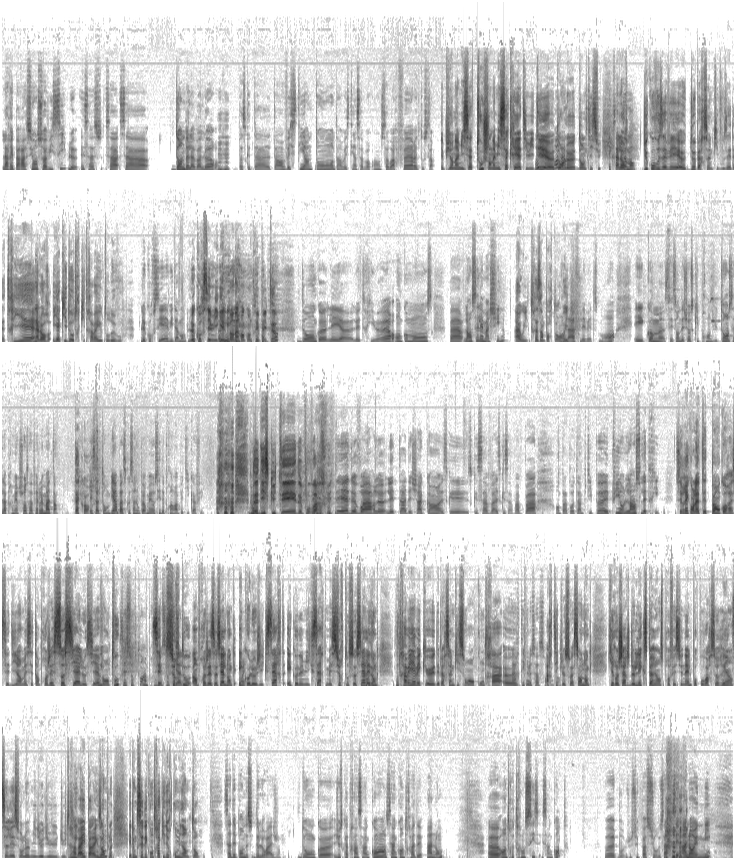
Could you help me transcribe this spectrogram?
la réparation soit visible et ça, ça, ça donne de la valeur mhm. parce que tu as, investi un temps, tu as investi un savoir-faire savoir et tout ça. Et puis on a mis sa touche, on a mis sa créativité euh, dans, le, dans le tissu. Exactement. Alors, du coup, vous avez euh, deux personnes qui vous aident à trier. Alors, il y a qui d'autre qui travaille autour de vous? Le coursier, évidemment. Le coursier Miguel qu'on a rencontré plus tôt. Donc, euh, les, les trieurs, on commence par lancer les machines. Ah oui, très important. On lave les vêtements. Et comme ce sont des choses qui prennent du temps, c'est la première chose à faire le matin. D'accord. Et ça tombe bien parce que ça nous permet aussi de prendre un petit café. de discuter, de pouvoir. De discuter, de voir l'état de chacun. Est-ce que, est que ça va, est-ce que ça va pas On papote un petit peu et puis on lance le tri. C'est vrai qu'on l'a peut-être pas encore assez dit, hein, mais c'est un projet social aussi avant tout. C'est surtout un projet social. C'est surtout un projet social, donc écologique certes, économique certes, mais surtout social. Et mhm. donc, vous travaillez avec euh, des personnes qui sont en contrat. Euh, article 60. Article 60, donc qui recherchent de l'expérience professionnelle pour pouvoir se réinsérer sur le milieu du, travail, par exemple. Et donc, c'est des contrats qui durent combien de temps? Ça dépend de, l'orage. Donc, euh, jusqu'à 35 ans, c'est un contrat de un an. Euh, entre 36 et 50, je ne suis pas sûre de ça, c'est un an et demi.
